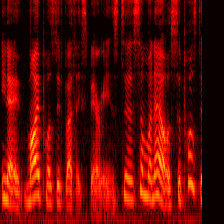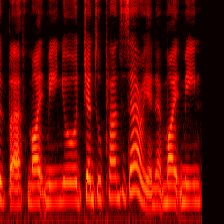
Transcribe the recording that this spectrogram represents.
you know, my positive birth experience, to someone else, a positive birth might mean your gentle planned cesarean. It might mean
